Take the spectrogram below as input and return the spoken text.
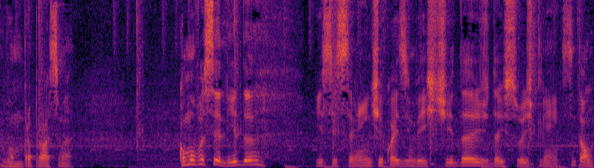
Vamos para a próxima. Como você lida e se sente com as investidas das suas clientes? Então,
